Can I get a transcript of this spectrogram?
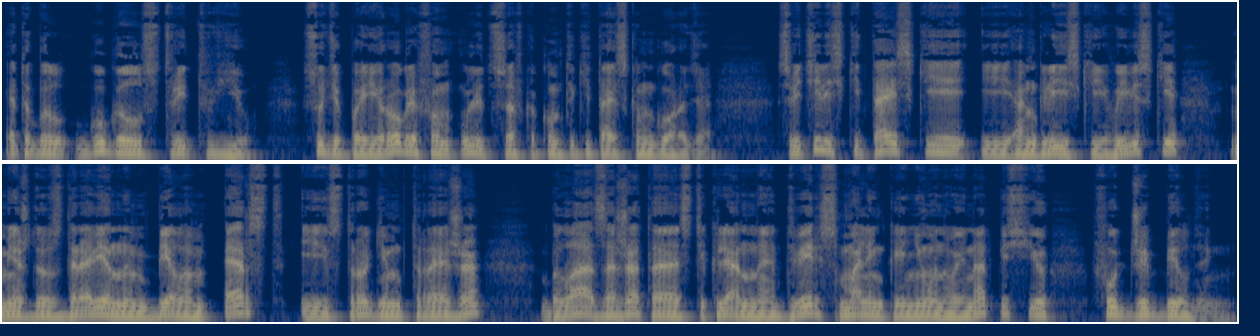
Это был Google Street View. Судя по иероглифам, улица в каком-то китайском городе. Светились китайские и английские вывески, между здоровенным белым «Эрст» и строгим «Трэжа» была зажата стеклянная дверь с маленькой неоновой надписью «Fuji Building».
